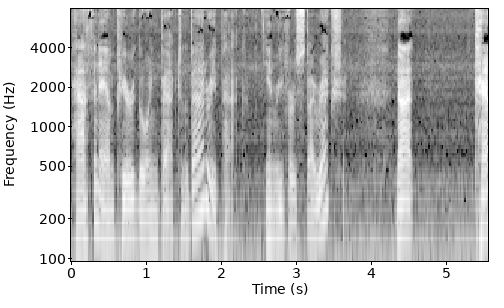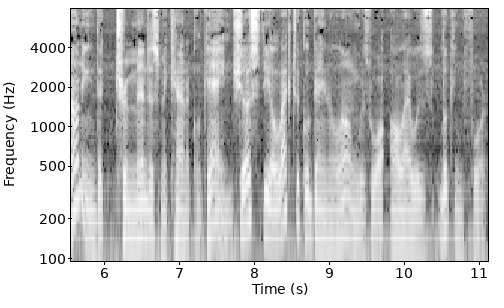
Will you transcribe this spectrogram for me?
half an ampere going back to the battery pack in reverse direction. Not counting the tremendous mechanical gain, just the electrical gain alone was all I was looking for.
